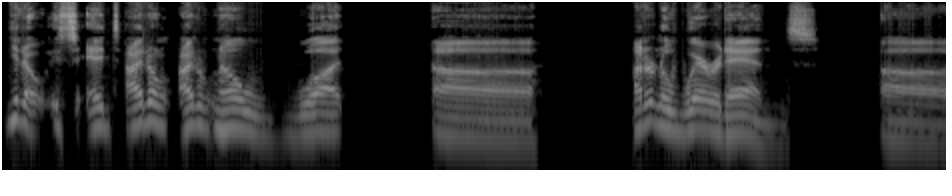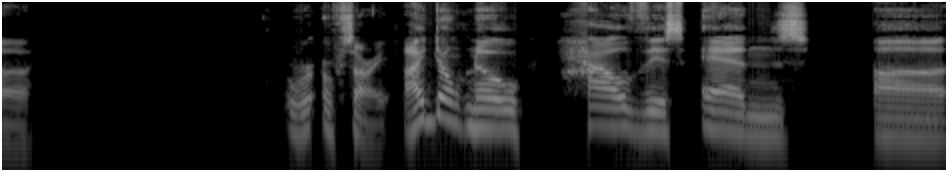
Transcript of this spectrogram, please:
you know, it's, it, I don't, I don't know what, uh, I don't know where it ends. Uh, or, or sorry, I don't know how this ends, uh,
